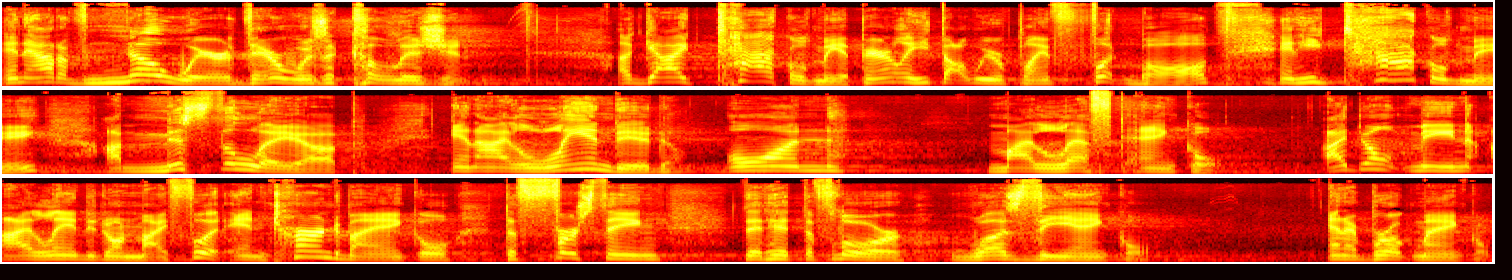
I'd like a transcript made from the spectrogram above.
and out of nowhere, there was a collision. A guy tackled me. Apparently, he thought we were playing football, and he tackled me. I missed the layup, and I landed on my left ankle. I don't mean I landed on my foot and turned my ankle. The first thing that hit the floor was the ankle, and I broke my ankle.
